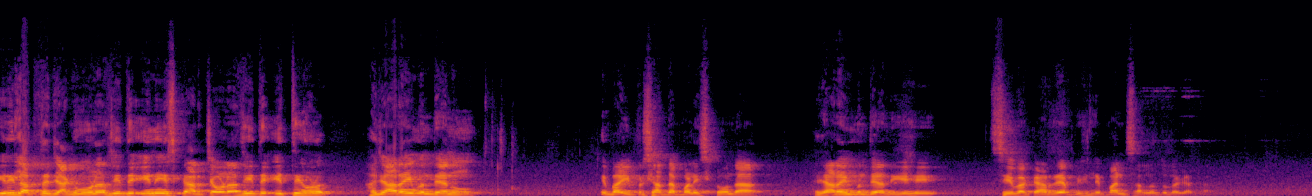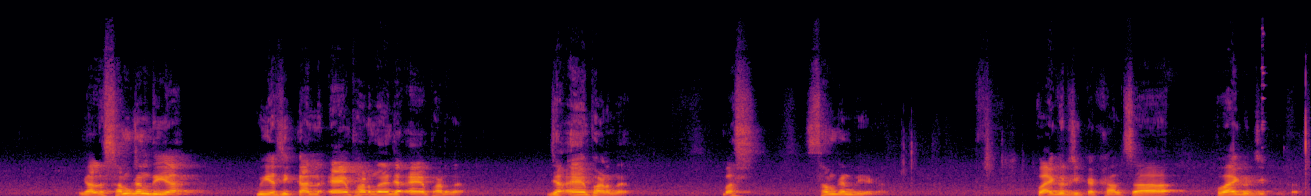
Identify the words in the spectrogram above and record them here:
ਇਹਦੀ ਲੱਤ ਤੇ ਜ਼ਖਮ ਹੋਣਾ ਸੀ ਤੇ ਇਹਨੇ ਇਸ ਘਰ ਚ ਆਉਣਾ ਸੀ ਤੇ ਇੱਥੇ ਹੁਣ ਹਜ਼ਾਰਾਂ ਹੀ ਬੰਦਿਆਂ ਨੂੰ ਇਹ ਬਾਈ ਪ੍ਰਸ਼ਾਦਾ ਪਾਣੀ ਛਕਾਉਂਦਾ, ਹਜ਼ਾਰਾਂ ਹੀ ਬੰਦਿਆਂ ਦੀ ਇਹ ਸੇਵਾ ਕਰ ਰਿਹਾ ਪਿਛਲੇ 5 ਸਾਲਾਂ ਤੋਂ ਲਗਾਤਾਰ। ਗੱਲ ਸਮਝਣ ਦੀ ਆ ਵੀ ਅਸੀਂ ਕੰਨ ਐ ਫੜਨਾ ਜਾਂ ਐ ਫੜਨਾ, ਜਾਂ ਐ ਫੜਨਾ। ਬਸ ਸਮਝਣ ਦੀ ਹੈ ਗੱਲ। ਵਾਹਿਗੁਰੂ ਜੀ ਕਾ ਖਾਲਸਾ, ਵਾਹਿਗੁਰੂ ਜੀ ਕੀ ਫਤਿਹ।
